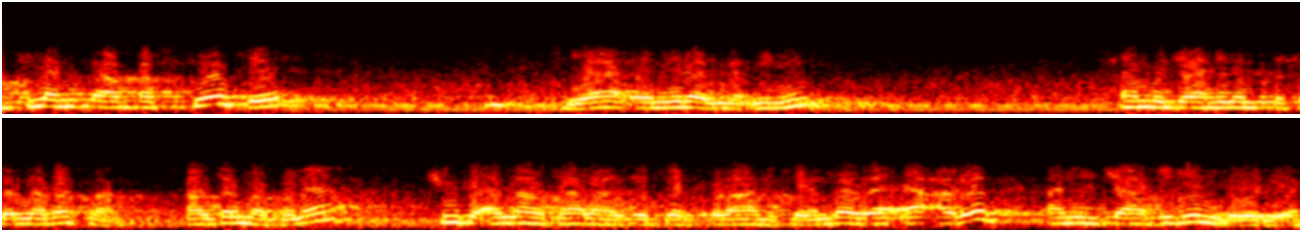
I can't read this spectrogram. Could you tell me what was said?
Abdullah İbni Abbas diyor ki Ya emir el müminin sen bu cahilin kusuruna bakma, aldırma buna çünkü allah Teala Hazretleri Kur'an-ı Kerim'de ve e'arib anil cahilin buyuruyor.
